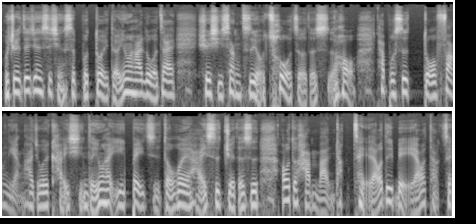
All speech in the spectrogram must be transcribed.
我觉得这件事情是不对的，因为他如果在学习上是有挫折的时候，他不是多放养他就会开心的，因为他一辈子都会还是觉得是我都还蛮读册，然后我的也要读册，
